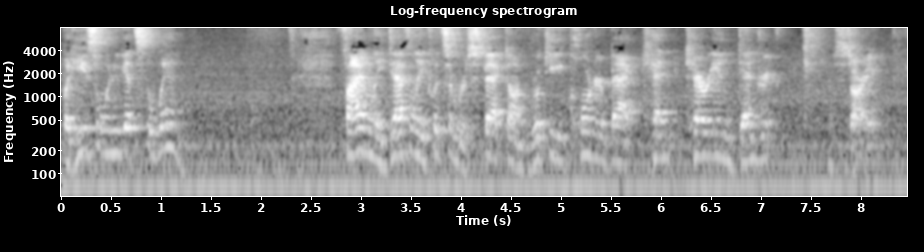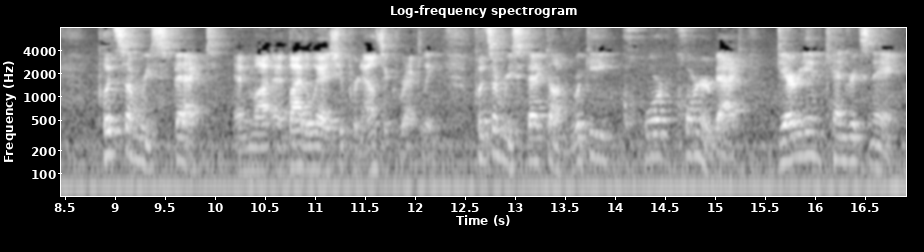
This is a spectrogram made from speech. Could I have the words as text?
but he's the one who gets the win. Finally, definitely put some respect on rookie cornerback Ken, Kerrion Dendrick. Sorry, put some respect, and, my, and, by the way, I should pronounce it correctly. Put some respect on rookie cor cornerback Derion Kendrick's name.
